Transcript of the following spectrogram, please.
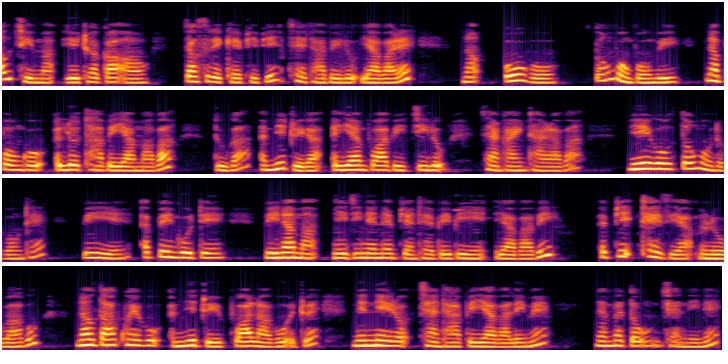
အောက်ခြေမှရေထွက်ကောက်အောင်ကြောက်စရစ်ခဲဖြစ်ဖြစ်ထည့်ထားပေးလို့ရပါတယ်။နောက်အိုးကိုသုံးပုံပုံပြီးနှစ်ပုံကိုအလွတ်ထားပေးရမှာပါ။သူကအမြစ်တွေကအရန်ပွားပြီးကြီးလို့ခြံခိုင်းထားတာပါ။မြေကိုသုံးပုံတစ်ပုံထည့်ပြီးရင်အပင်ကိုတင်ဘေးနားမှာမြေကြီးနည်းနည်းပြန်ထည့်ပေးပြီးရင်ရပါပြီ။အပြစ်ထည့်စရာမလိုပါဘူး။ နောက်သားခွဲဖို့အမြစ်တွေပွားလာဖို့အတွက်နည်းနည်းတော့ခြံထားပေးရပါလိမ့်မယ်။နံပါတ်3အချက်အနေနဲ့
